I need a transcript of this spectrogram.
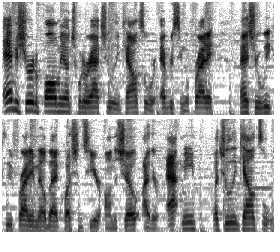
And be sure to follow me on Twitter at Julian Council, where every single Friday I answer weekly Friday mailbag questions here on the show, either at me at Julian Council or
